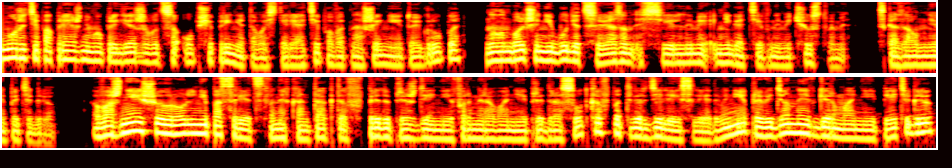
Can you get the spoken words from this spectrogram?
можете по-прежнему придерживаться общепринятого стереотипа в отношении той группы, но он больше не будет связан с сильными негативными чувствами, сказал мне Петтигрю. Важнейшую роль непосредственных контактов в предупреждении формирования предрассудков подтвердили исследования, проведенные в Германии Петтигрю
